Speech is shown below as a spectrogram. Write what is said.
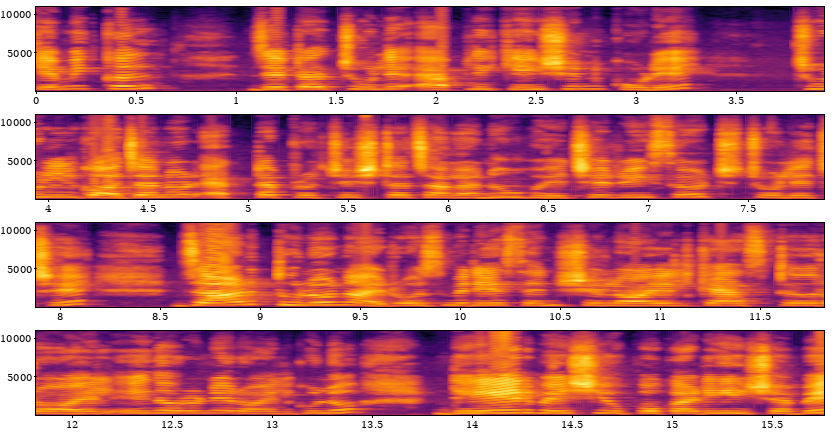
কেমিক্যাল যেটা চুলে অ্যাপ্লিকেশন করে চুল গজানোর একটা প্রচেষ্টা চালানো হয়েছে রিসার্চ চলেছে, যার তুলনায় rosemary essential oil castor oil এই ধরনের অয়েলগুলো ঢের বেশি উপকারী হিসাবে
